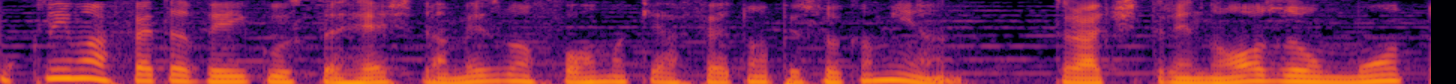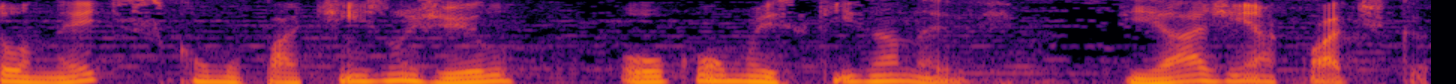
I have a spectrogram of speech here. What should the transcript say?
O clima afeta veículos terrestres da mesma forma que afeta uma pessoa caminhando. Trate trenosos ou montonetes como patins no gelo ou como esquis na neve. Viagem aquática.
